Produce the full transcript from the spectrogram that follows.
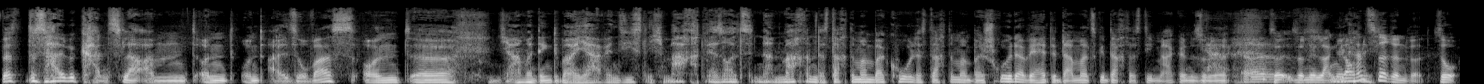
das, das halbe Kanzleramt und und all sowas. Und äh, ja man denkt immer ja wenn sie es nicht macht wer soll es denn dann machen? Das dachte man bei Kohl das dachte man bei Schröder. Wer hätte damals gedacht dass die Merkel so ja, eine äh, so, so eine lange Kanzlerin wird? So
